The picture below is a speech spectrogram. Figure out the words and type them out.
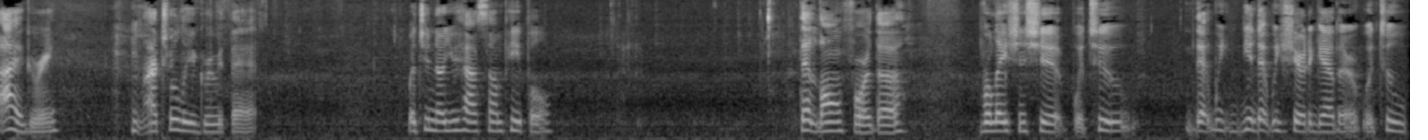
I agree. I truly agree with that. But you know, you have some people that long for the relationship with two that we that we share together with two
